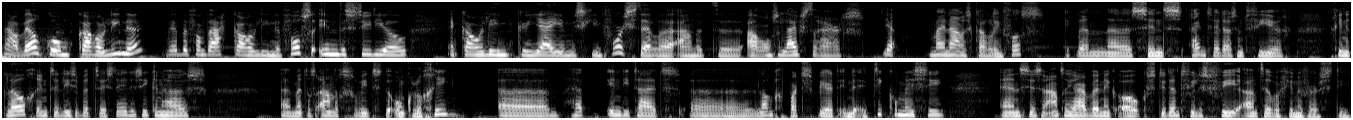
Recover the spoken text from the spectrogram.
Nou, welkom Caroline. We hebben vandaag Caroline Vos in de studio. En Caroline, kun jij je misschien voorstellen aan, het, uh, aan onze luisteraars? Ja, mijn naam is Caroline Vos. Ik ben uh, sinds eind 2004 gynaecoloog in het Elisabeth II Steden ziekenhuis. Uh, met als aandachtsgebied de oncologie. heb in die tijd lang geparticipeerd in de ethiekcommissie. En sinds een aantal jaar ben ik ook student filosofie aan Tilburg University.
